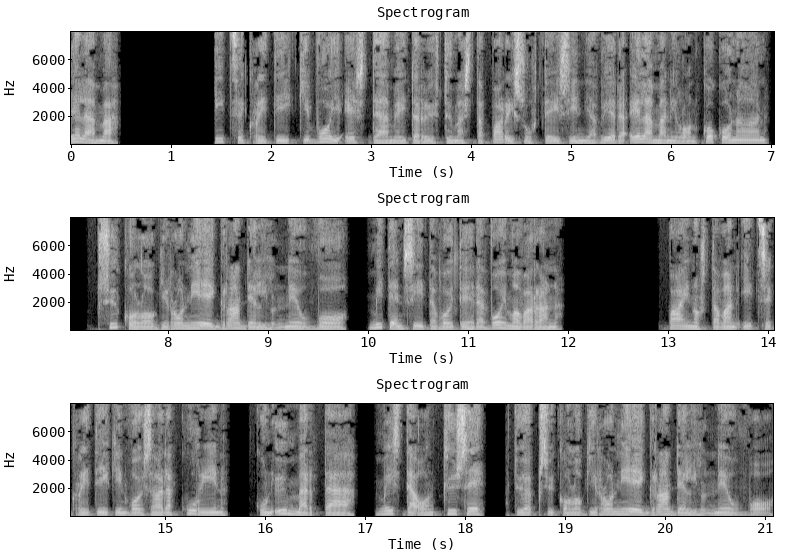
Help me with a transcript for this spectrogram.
Elämä. Itsekritiikki voi estää meitä ryhtymästä parisuhteisiin ja viedä elämänilon kokonaan, psykologi Ronier Grandel neuvoo, miten siitä voi tehdä voimavaran. Painostavan itsekritiikin voi saada kuriin, kun ymmärtää, mistä on kyse, työpsykologi Ronier Grandel neuvoo.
